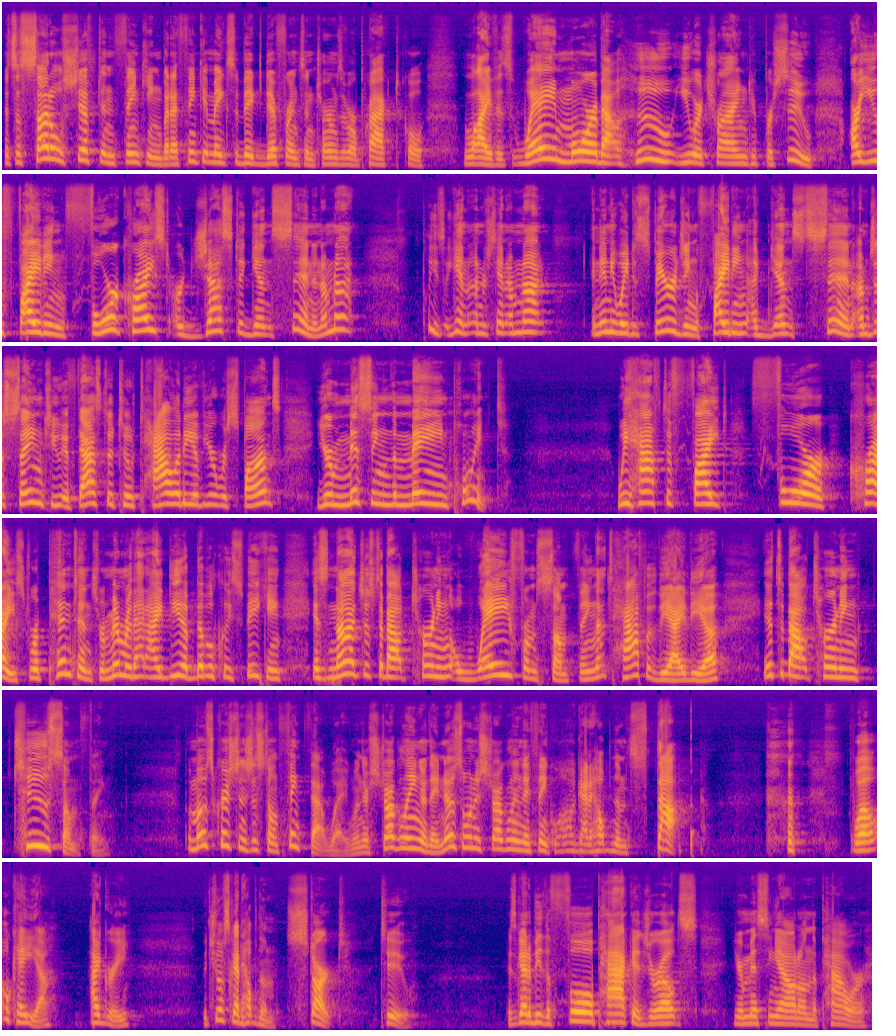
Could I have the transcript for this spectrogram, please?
It's a subtle shift in thinking, but I think it makes a big difference in terms of our practical life. It's way more about who you are trying to pursue. Are you fighting for Christ or just against sin? And I'm not, please, again, understand, I'm not in any way disparaging fighting against sin. I'm just saying to you, if that's the totality of your response, you're missing the main point. We have to fight for Christ. Repentance, remember that idea, biblically speaking, is not just about turning away from something, that's half of the idea. It's about turning to something. But most Christians just don't think that way. When they're struggling or they know someone is struggling, they think, well, I've got to help them stop. well, okay, yeah, I agree. But you also got to help them start too. There's got to be the full package, or else you're missing out on the power.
